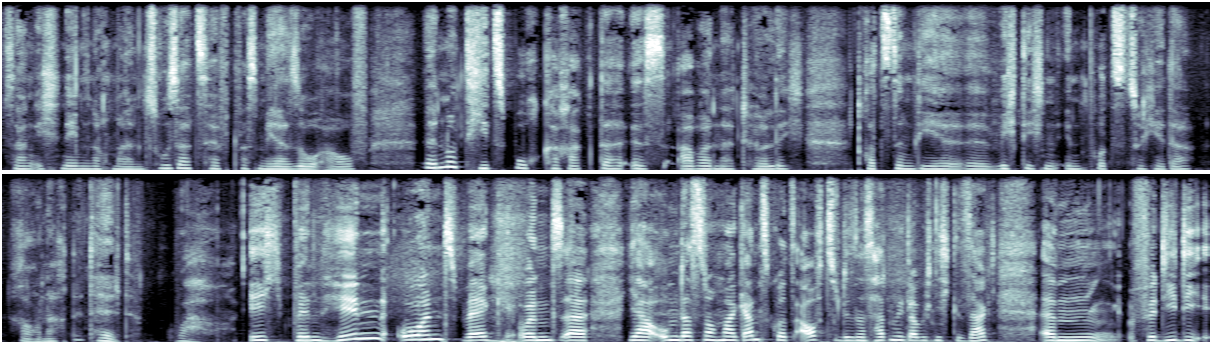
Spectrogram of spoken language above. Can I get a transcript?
sagen, ich nehme nochmal ein Zusatzheft, was mehr so auf äh, Notizbuchcharakter ist, aber natürlich trotzdem die äh, wichtigen Inputs zu jeder Rauhnacht enthält. Wow. Ich bin hin und weg. Und äh, ja, um das nochmal ganz kurz aufzulesen, das hatten wir, glaube ich, nicht gesagt. Ähm, für die, die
